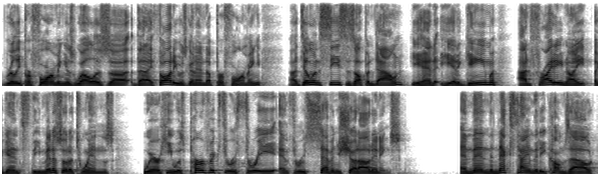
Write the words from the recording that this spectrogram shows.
really performing as well as uh, that I thought he was going to end up performing. Uh, Dylan Cease is up and down. He had he had a game on Friday night against the Minnesota Twins where he was perfect through three and through seven shutout innings. And then the next time that he comes out,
